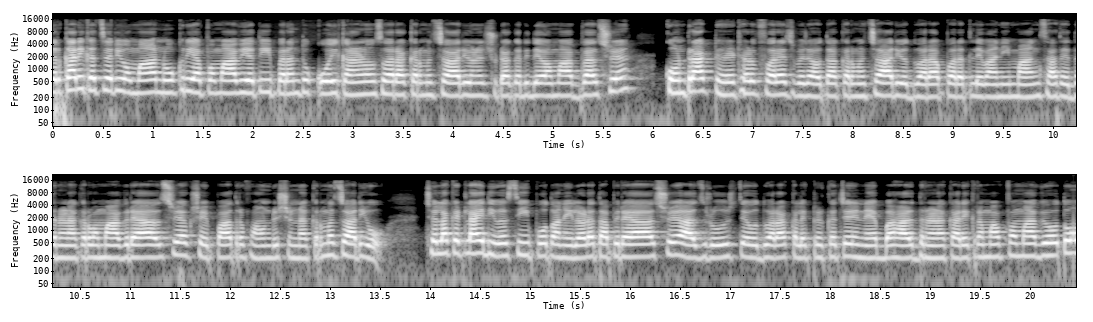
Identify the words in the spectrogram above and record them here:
સરકારી કચેરીઓમાં નોકરી આપવામાં આવી હતી, પરંતુ કોઈ કારણોસર આ કર્મચારીઓને છૂટા કરી દેવામાં આવ્યા છે. કોન્ટ્રાક્ટ હેઠળ ફરજ બજાવતા કર્મચારીઓ દ્વારા પરત લેવાની માંગ સાથે ધરણા કરવામાં આવી રહ્યા છે. અક્ષય પાત્ર ફાઉન્ડેશનના કર્મચારીઓ છેલ્લા કેટલાય દિવસથી પોતાની લડત આપી રહ્યા છે. આજ રોજ તેઓ દ્વારા કલેક્ટર કચેરીને બહાર ધરણા કાર્યક્રમ આપવામાં આવ્યો હતો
